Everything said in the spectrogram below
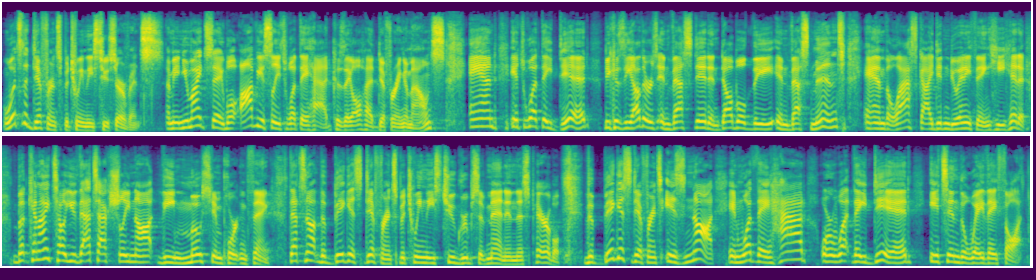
What's the difference between these two servants? I mean, you might say, well, obviously it's what they had because they all had differing amounts, and it's what they did because the others invested and doubled the investment, and the last guy didn't do anything. He hid it. But can I tell you, that's actually not the most important thing. That's not the biggest difference between these two groups of men in this parable. The biggest difference is not in what they had or what they did, it's in the way they thought.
